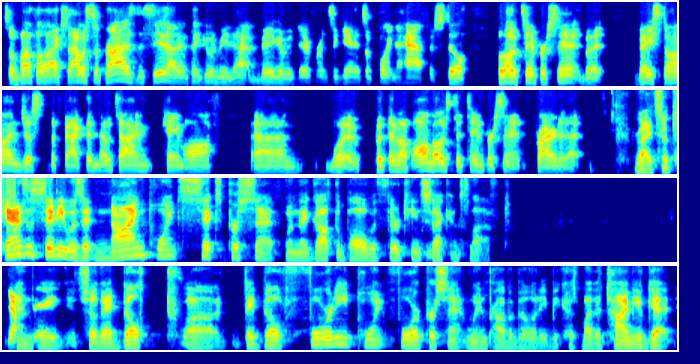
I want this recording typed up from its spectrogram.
So Buffalo actually, I was surprised to see it. I didn't think it would be that big of a difference. Again, it's a point and a half. It's still below 10%, but based on just the fact that no time came off, um, what put them up almost to 10% prior to that. Right. So Kansas City was at 9.6% when they got the ball with 13 mm-hmm. seconds left. Yeah. And they so they built uh, they built 40.4% win probability because by the time you get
